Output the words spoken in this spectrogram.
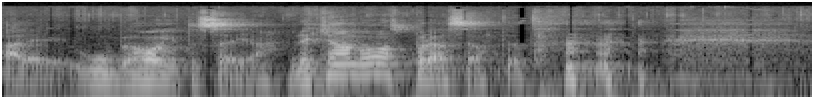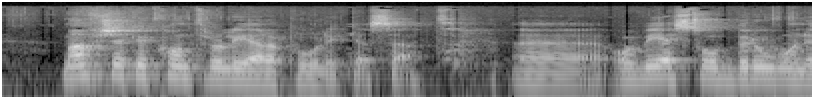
Ja, det är obehagligt att säga. Det kan vara på det här sättet. Man försöker kontrollera på olika sätt. Eh, och vi är så beroende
